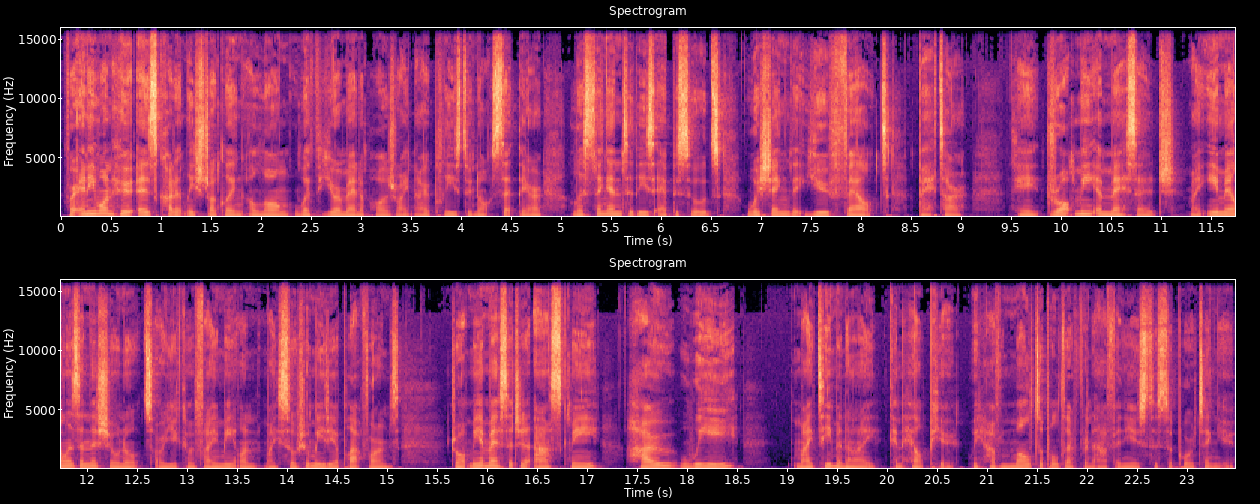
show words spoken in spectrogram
For anyone who is currently struggling along with your menopause right now, please do not sit there listening into these episodes wishing that you felt better. Okay, drop me a message. My email is in the show notes, or you can find me on my social media platforms. Drop me a message and ask me how we, my team and I, can help you. We have multiple different avenues to supporting you.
